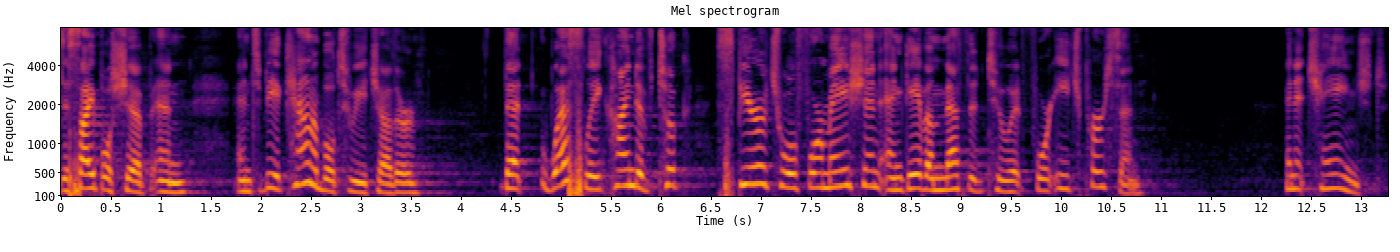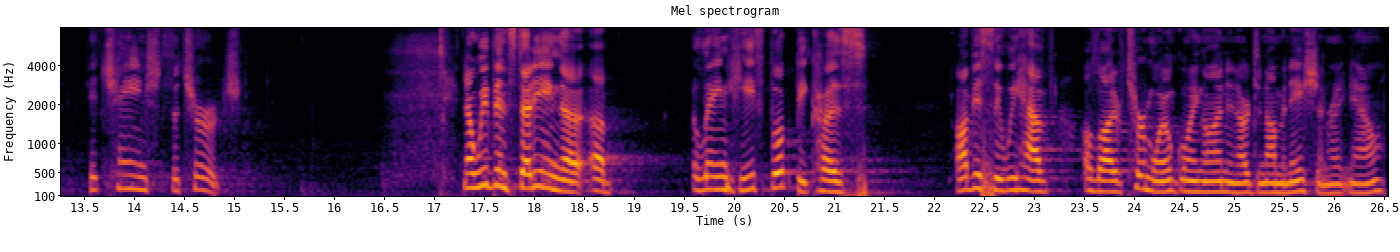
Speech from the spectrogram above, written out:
discipleship and, and to be accountable to each other, that Wesley kind of took spiritual formation and gave a method to it for each person. And it changed. It changed the church. Now, we've been studying the uh, Elaine Heath book because obviously we have a lot of turmoil going on in our denomination right now.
